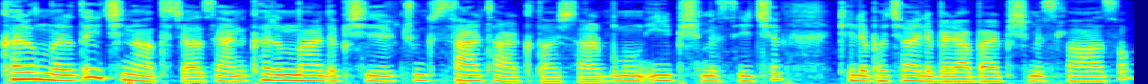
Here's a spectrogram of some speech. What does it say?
karınları da içine atacağız. Yani karınlar da pişirecek çünkü sert arkadaşlar. Bunun iyi pişmesi için kelle paçayla beraber pişmesi lazım.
